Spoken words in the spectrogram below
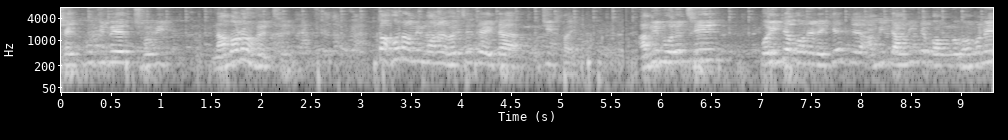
শেখ মুজিবের ছবি নামানো হয়েছে তখন আমি মনে হয়েছে যে এটা উচিত হয়। আমি বলেছি ওইটা মনে রেখে যে আমি জানি যে বঙ্গভবনে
